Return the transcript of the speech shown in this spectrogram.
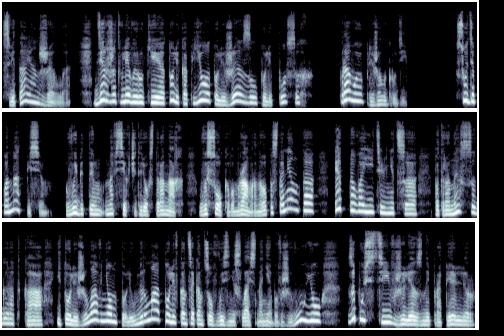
Святая Анжела держит в левой руке то ли копье, то ли жезл, то ли посох, правую прижала к груди. Судя по надписям, выбитым на всех четырех сторонах высокого мраморного постамента, эта воительница, патронесса городка, и то ли жила в нем, то ли умерла, то ли в конце концов вознеслась на небо вживую, запустив железный пропеллер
